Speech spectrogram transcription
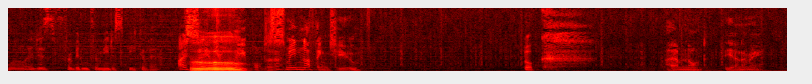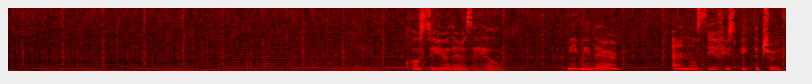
Well, it is forbidden for me to speak of it. I saved Ooh. your people. Does this mean nothing to you? Look, I am not the enemy. Close to here, there is a hill. Meet me there, and we'll see if you speak the truth.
